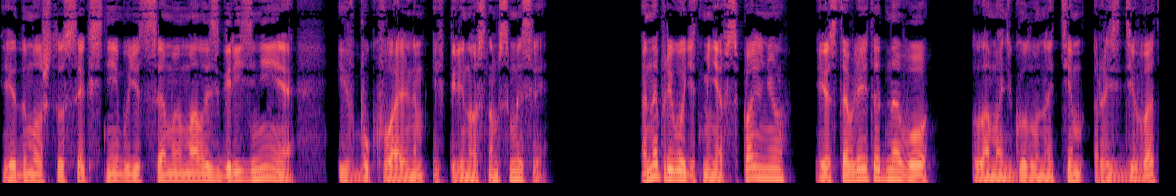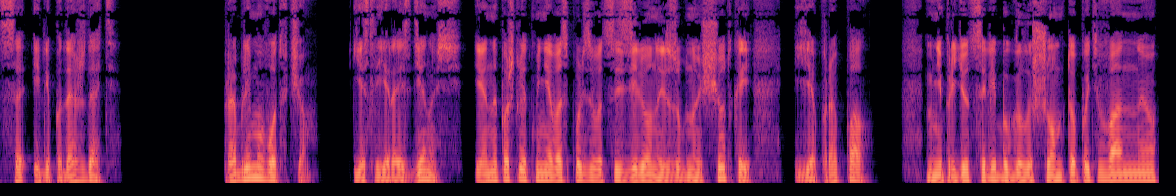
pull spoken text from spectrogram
Я думал, что секс с ней будет самую малость грязнее, и в буквальном, и в переносном смысле. Она приводит меня в спальню и оставляет одного, ломать голову над тем, раздеваться или подождать. Проблема вот в чем. Если я разденусь, и она пошлет меня воспользоваться зеленой зубной щеткой, я пропал. Мне придется либо голышом топать в ванную,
